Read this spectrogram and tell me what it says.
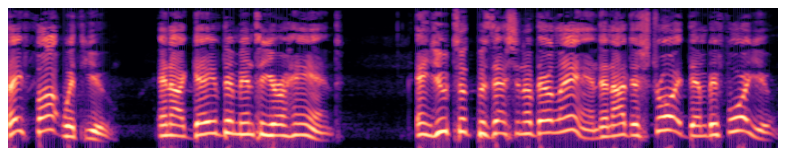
They fought with you and I gave them into your hand and you took possession of their land and I destroyed them before you.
